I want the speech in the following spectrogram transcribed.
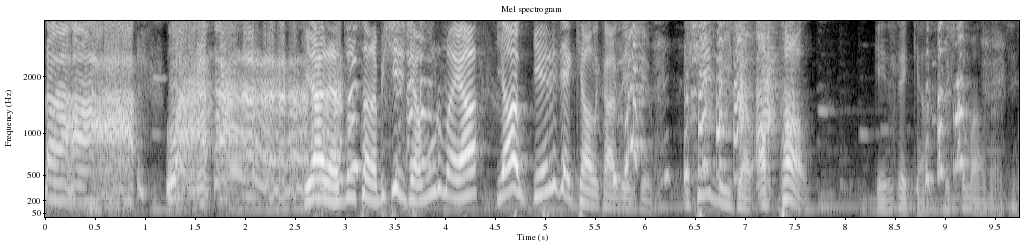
Birader dur sana bir şey diyeceğim vurma ya. Ya geri zekalı kardeşim. Bir şey diyeceğim aptal. Geri zekalı sıçtım ağzına seni.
